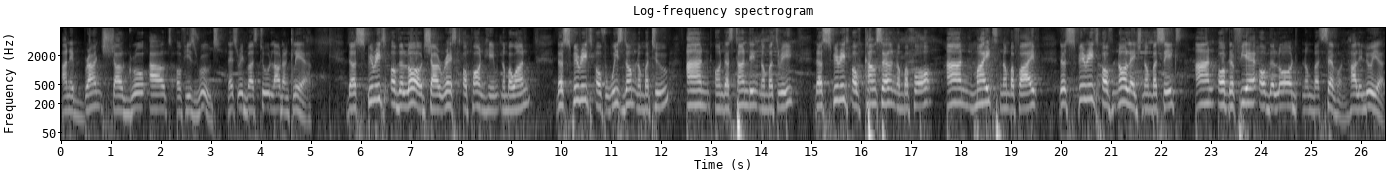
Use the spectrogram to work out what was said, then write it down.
and a branch shall grow out of his roots. Let's read verse 2 loud and clear. The Spirit of the Lord shall rest upon him, number one. The Spirit of wisdom, number two. And understanding, number three. The Spirit of counsel, number four and might, number five, the spirit of knowledge, number six, and of the fear of the Lord, number seven. Hallelujah.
